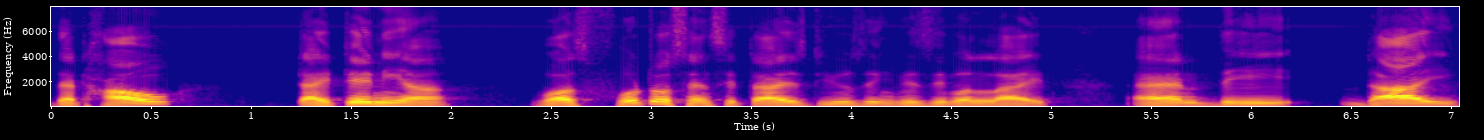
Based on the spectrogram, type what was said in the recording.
that how titania was photosensitized using visible light and the dye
